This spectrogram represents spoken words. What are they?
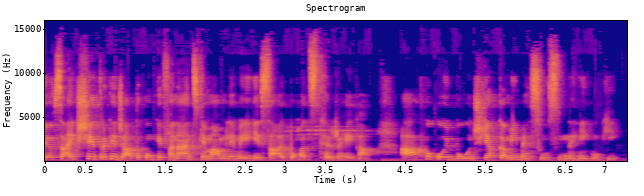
व्यवसायिक क्षेत्र के जातकों के फाइनेंस के मामले में ये साल बहुत स्थिर रहेगा। आपको कोई बोझ या कमी महसूस नहीं होगी।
